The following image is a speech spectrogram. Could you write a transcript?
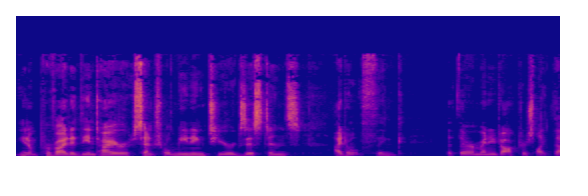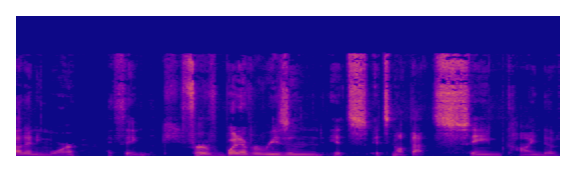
you know provided the entire central meaning to your existence i don't think that there are many doctors like that anymore i think for whatever reason it's it's not that same kind of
